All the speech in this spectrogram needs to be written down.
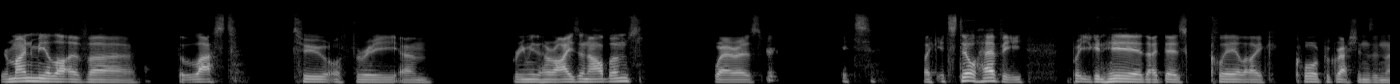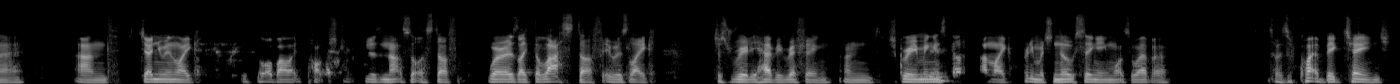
it reminded me a lot of uh, the last two or three um, Bring Me the Horizon albums, whereas Mm. it's like it's still heavy, but you can hear that there's clear like chord progressions in there and genuine like we thought about like pop structures and that sort of stuff. Whereas like the last stuff, it was like just really heavy riffing and screaming and Mhm. stuff, and like pretty much no singing whatsoever. So it's quite a big change.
